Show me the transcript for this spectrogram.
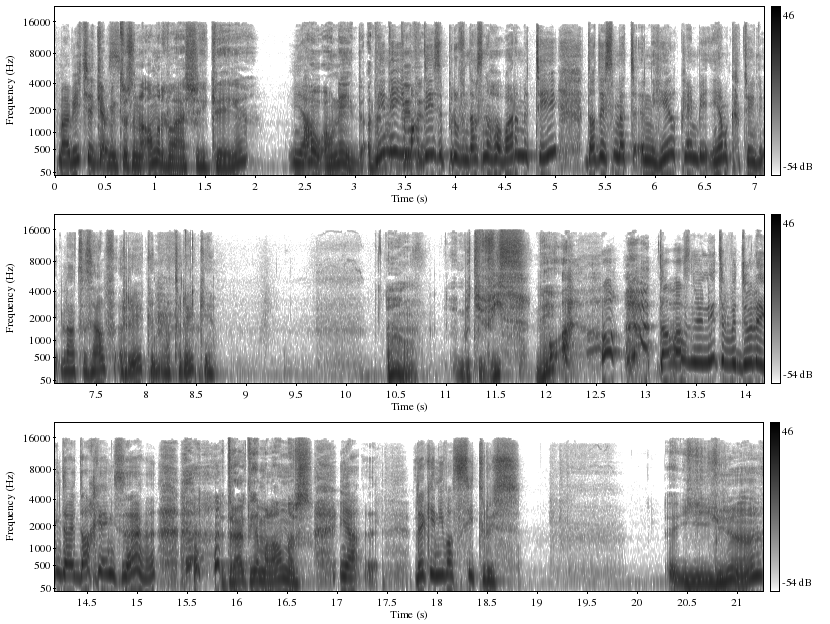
Maar weet je... Ik heb is- intussen een ander glaasje gekregen. Ja. Oh, oh nee. Nee, nee, je mag deze proeven. Dat is nog een warme thee. Dat is met een heel klein beetje... Ja, maar ik ga het u laten zelf ruiken. Wat ruik je? Oh, een beetje vies. Nee? Dat was nu niet de bedoeling dat je dat ging zeggen. Het ruikt helemaal anders. Ja, ruik je niet wat citrus? Eh, ja.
